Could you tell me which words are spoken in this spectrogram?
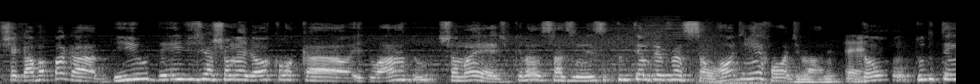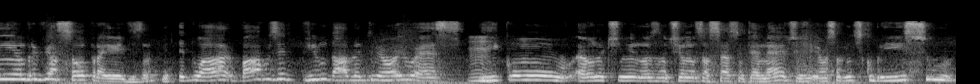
chegava apagado. E o David achou melhor colocar Eduardo, chamar Ed, porque lá nos Estados Unidos tudo tem abreviação. Rodney é Rod lá, né? É. Então tudo tem abreviação para eles, né? Eduardo Barros ele vira um W entre O e o S. Hum. E como eu não tinha, nós não tínhamos acesso à internet, eu só vim descobrir isso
